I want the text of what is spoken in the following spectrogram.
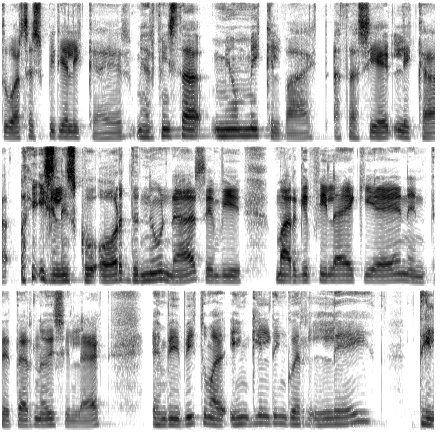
þú varst að spyrja líka er, mér finnst það mjög mikilvægt að það sé líka íslensku orð núna sem við margir fýla ekki einn en þetta er nöðsilegt en við vitum að ingildingu er leið til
